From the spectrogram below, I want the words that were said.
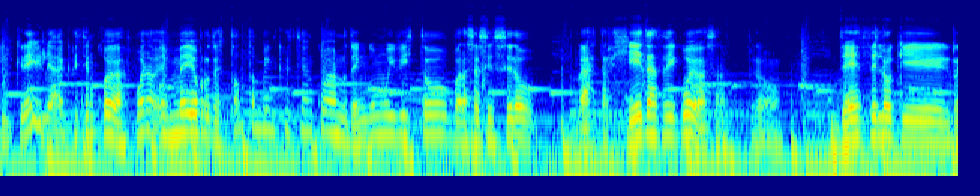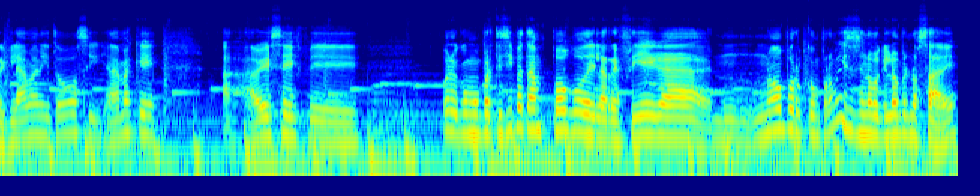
Increíble, ¿eh? Cristian Cuevas. Bueno, es medio protestón también Cristian Cuevas. No tengo muy visto, para ser sincero, las tarjetas de Cuevas. ¿ah? Pero desde lo que reclaman y todo, sí. Además que a, veces... Eh, bueno, como participa tan poco de la refriega, no por compromiso, sino porque el hombre no sabe,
